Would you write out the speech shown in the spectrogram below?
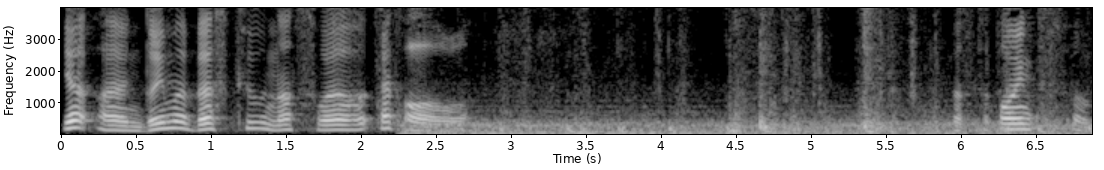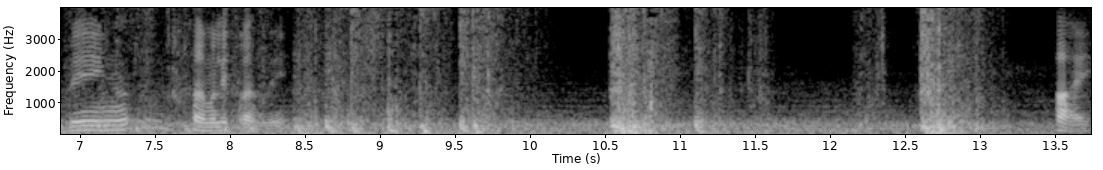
Yeah, I'm doing my best to not swear at all. That's the point of being family friendly. Hi.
